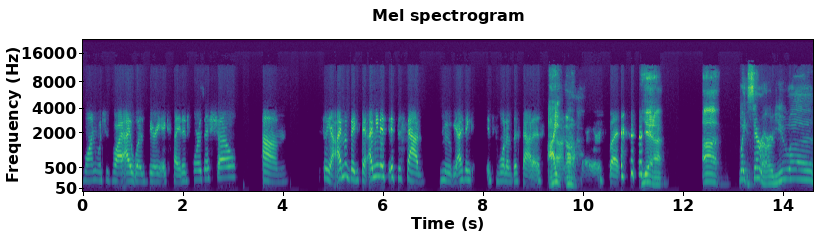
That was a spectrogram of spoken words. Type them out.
One, which is why I was very excited for this show. Um, so yeah, I'm a big fan. I mean, it's it's a sad movie. I think it's one of the saddest. I- um, uh. Wars, but yeah. Uh wait, Sara, are you uh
